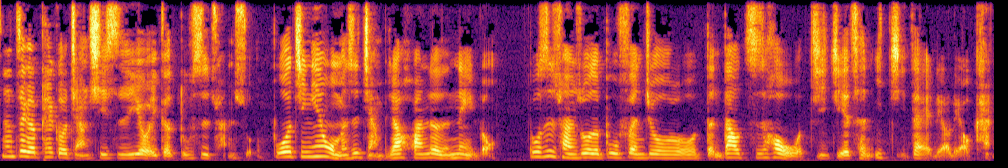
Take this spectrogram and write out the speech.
那这个 pickle 酱其实也有一个都市传说，不过今天我们是讲比较欢乐的内容。都市传说的部分，就等到之后我集结成一集再聊聊看。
